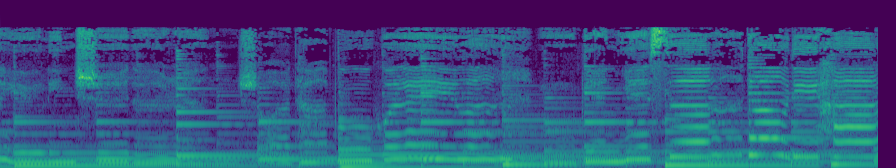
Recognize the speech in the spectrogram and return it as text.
雨淋湿的人说他不会冷。无边夜色到底还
